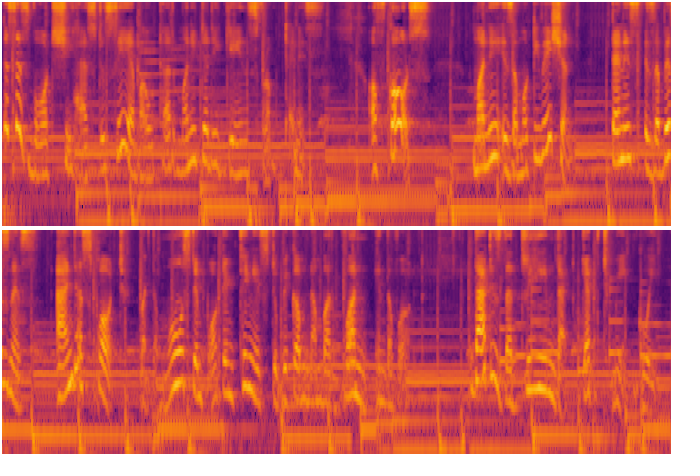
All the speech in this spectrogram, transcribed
This is what she has to say about her monetary gains from tennis. Of course, money is a motivation, tennis is a business and a sport, but the most important thing is to become number one in the world. That is the dream that kept me going.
